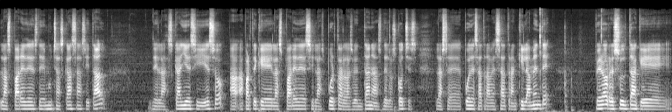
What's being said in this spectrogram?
las paredes de muchas casas y tal, de las calles y eso, aparte que las paredes y las puertas, las ventanas de los coches las eh, puedes atravesar tranquilamente, pero resulta que,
